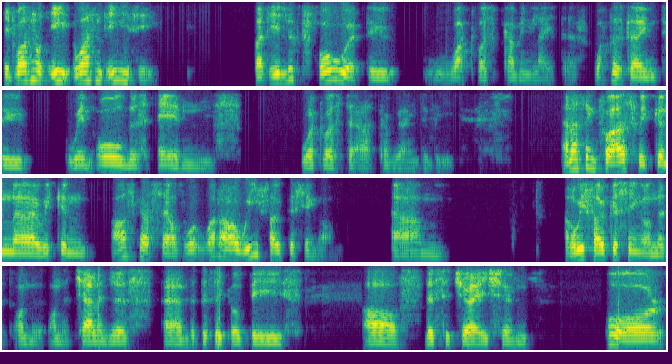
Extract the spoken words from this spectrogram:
it was not e- it wasn't easy, but he looked forward to what was coming later. What was going to when all this ends? What was the outcome going to be? And I think for us, we can uh, we can ask ourselves, what, what are we focusing on? Um, are we focusing on the on the on the challenges and the difficulties of the situation or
